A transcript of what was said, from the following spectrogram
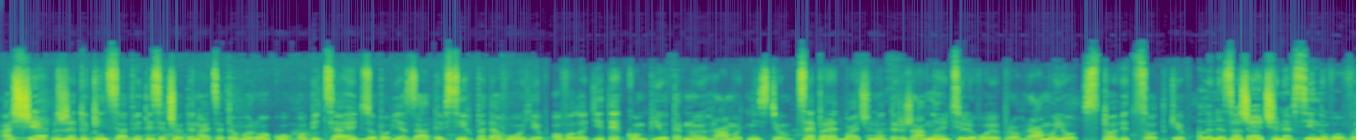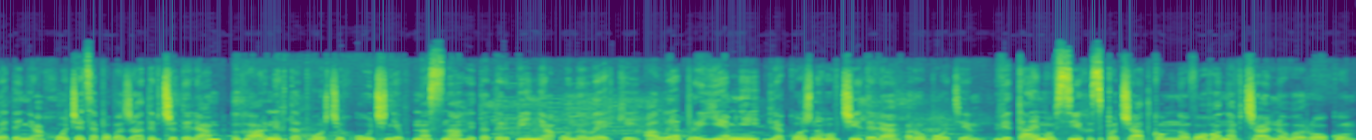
А ще вже до кінця 2011 року обіцяють зобов'язати всіх педагогів оволодіти комп'ютерною грамотністю. Це передбачено державною цільовою програмою 100%. Але незважаючи на всі нововведення, хочеться побажати вчителям гарних та творчих учнів, наснаги та терпіння у нелегкій, але приємній для кожного вчителя роботі. Вітаємо всіх з початком нового навчального року.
